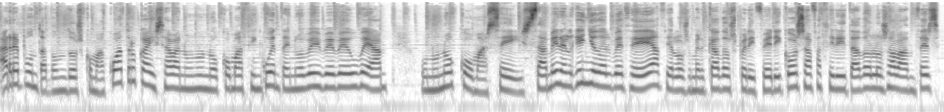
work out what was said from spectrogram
ha repuntado un 2,4%, CaixaBank un 1,59% y BBVA un 1,6%. También el guiño del BCE hacia los mercados periféricos ha facilitado los avances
